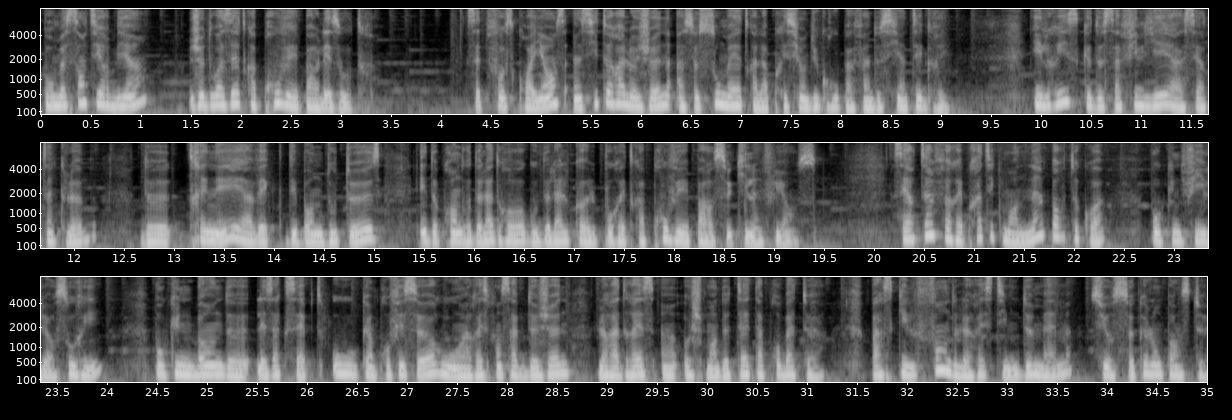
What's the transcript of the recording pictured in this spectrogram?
pour me sentir bien, je dois être approuvé par les autres. Cette fausse croyance incitera le jeune à se soumettre à la pression du groupe afin de s'y intégrer. Il risque de s'affilier à certains clubs, de traîner avec des bandes douteuses et de prendre de la drogue ou de l'alcool pour être approuvé par ceux qui l'influencent. Certains feraient pratiquement n'importe quoi pour qu'une fille leur sourie, pour qu'une bande les accepte ou qu'un professeur ou un responsable de jeunes leur adresse un hochement de tête approbateur, parce qu'ils fondent leur estime d'eux-mêmes sur ce que l'on pense d'eux.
